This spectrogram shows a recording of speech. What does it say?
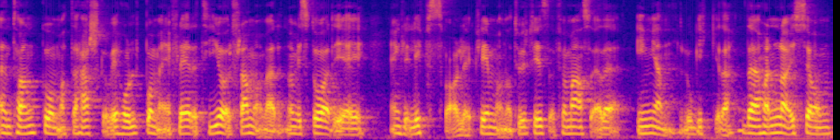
en tanke om at det her skal vi holde på med i flere tiår fremover, når vi står i ei egentlig livsfarlig klima- og naturkrise. For meg så er det ingen logikk i det. Det handler ikke om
